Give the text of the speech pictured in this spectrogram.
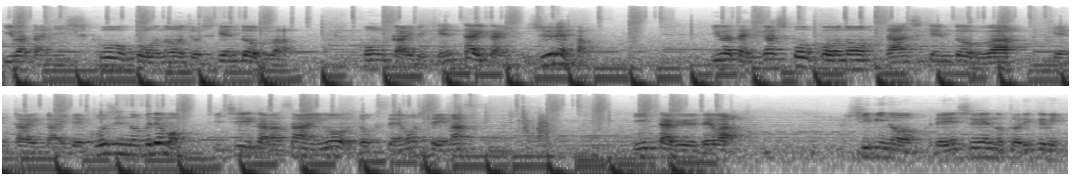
岩田西高校の女子剣道部は今回で県大会20連覇岩田東高校の男子剣道部は県大会で個人の部でも1位から3位を独占をしています。インタビューでは日々の練習への取り組み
